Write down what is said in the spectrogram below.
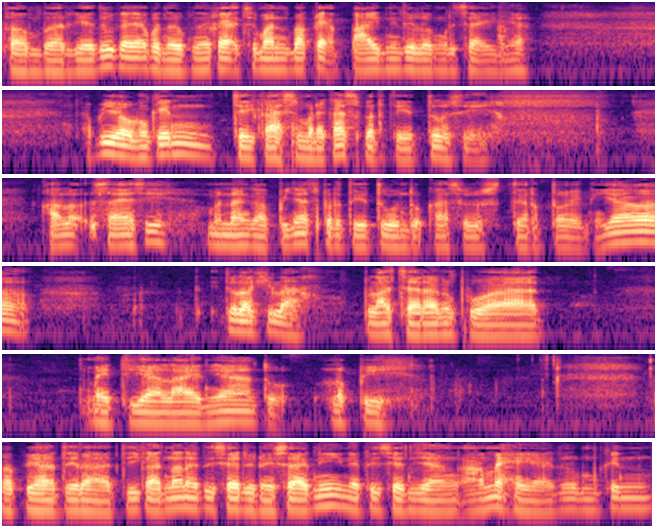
gambarnya itu kayak bener-bener kayak cuman pakai paint itu loh ngerjainnya tapi ya mungkin ciri khas mereka seperti itu sih. Kalau saya sih menanggapinya seperti itu untuk kasus Tirto ini. Ya itu lagi lah pelajaran buat media lainnya untuk lebih lebih hati-hati. Karena netizen Indonesia ini netizen yang aneh ya itu mungkin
